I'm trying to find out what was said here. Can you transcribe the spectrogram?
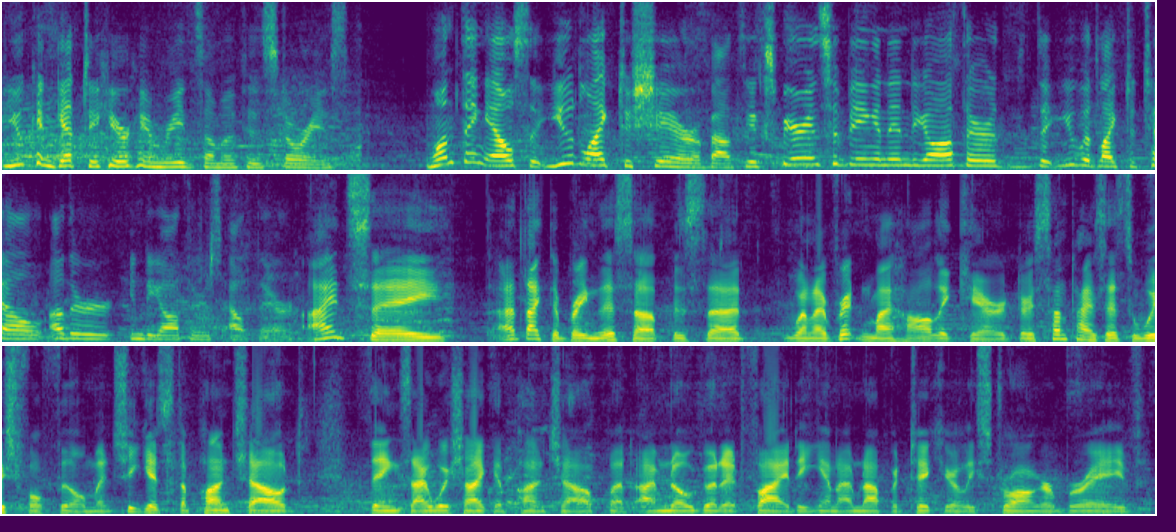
you can get to hear him read some of his stories. One thing else that you'd like to share about the experience of being an indie author that you would like to tell other indie authors out there? I'd say I'd like to bring this up is that when I've written my Holly character, sometimes it's wish fulfillment. She gets to punch out things I wish I could punch out, but I'm no good at fighting and I'm not particularly strong or brave.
